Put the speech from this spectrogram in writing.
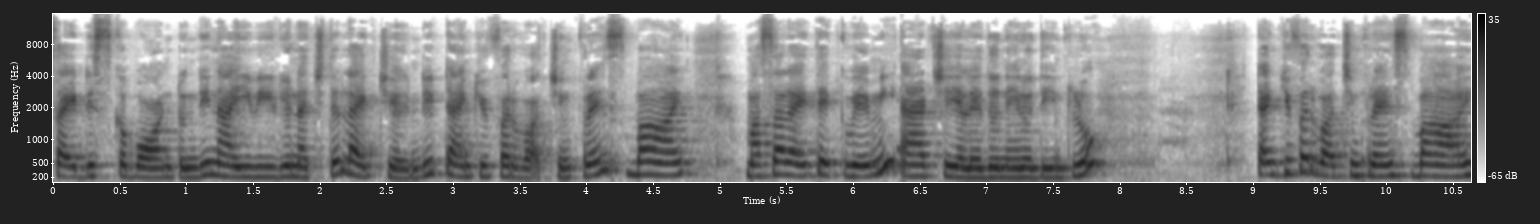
సైడ్ డిష్గా బాగుంటుంది. నా ఈ వీడియో నచ్చితే లైక్ చేయండి. Thank you for watching friends bye masala అయితే ఎక్కువేమీ యాడ్ చేయలేదు నేను దీంట్లో. Thank you for watching friends bye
